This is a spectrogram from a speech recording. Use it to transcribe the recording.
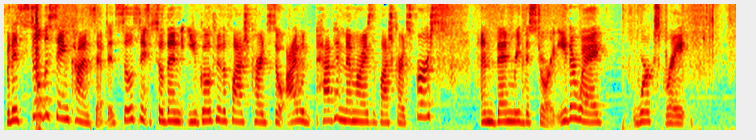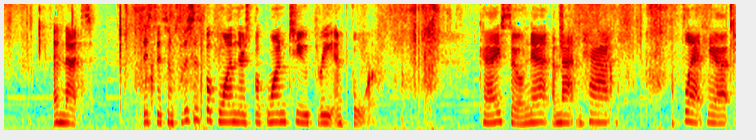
But it's still the same concept. It's still the same. So then you go through the flashcards. So I would have him memorize the flashcards first and then read the story. Either way, works great. And that's this system. So this is book one. There's book one, two, three, and four. Okay, so net, a mat and hat, a flat hat.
